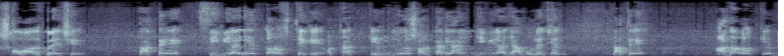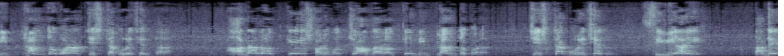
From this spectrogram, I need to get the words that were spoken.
সওয়াল হয়েছে, তাতে সিবিআই এর তরফ থেকে, অর্থাৎ কেন্দ্রীয় সরকারি আইনজীবীরা যা বলেছেন, তাতে আদালতকে বিভ্রান্ত করার চেষ্টা করেছেন তারা। আদালতকে, সর্বোচ্চ আদালতকে বিভ্রান্ত করার। চেষ্টা করেছেন সিবিআই তাদের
